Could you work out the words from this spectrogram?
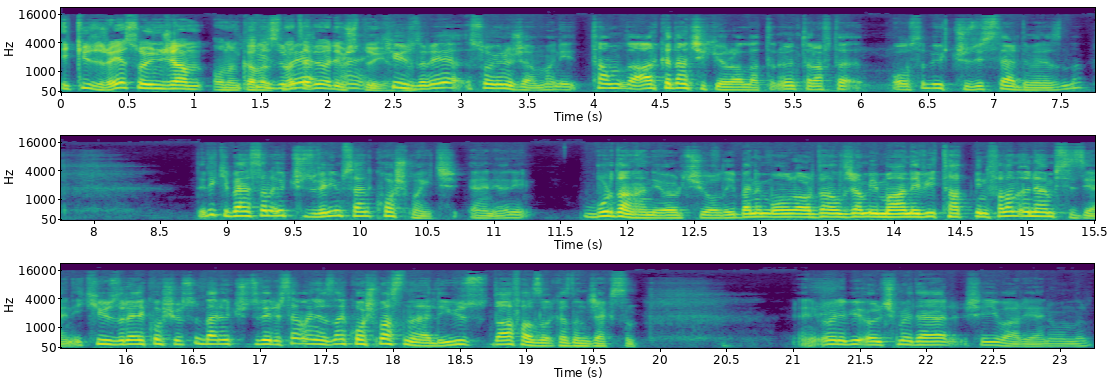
200 liraya soyunacağım onun 200 kafasına. liraya- Tabii öyle bir şey duyuyor. 200 liraya soyunacağım. Hani tam da arkadan çekiyor Allah'tan. Ön tarafta olsa bir 300 isterdim en azından. Dedi ki ben sana 300 vereyim sen koşma hiç. Yani hani buradan hani ölçüyor olayı. Benim oradan alacağım bir manevi tatmin falan önemsiz yani. 200 liraya koşuyorsun ben 300 verirsem en azından koşmazsın herhalde. 100 daha fazla kazanacaksın. Yani öyle bir ölçme değer şeyi var yani onların.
